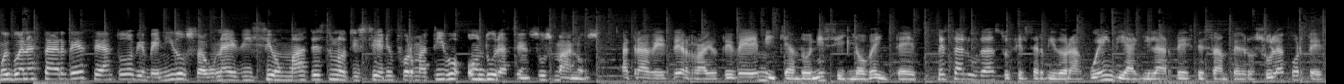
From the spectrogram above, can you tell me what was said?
Muy buenas tardes, sean todos bienvenidos a una edición más de su noticiero informativo Honduras en sus manos, a través de Radio TV Miki Andoni Siglo XX. Les saluda su fiel servidora Wendy Aguilar desde San Pedro Sula Cortés,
